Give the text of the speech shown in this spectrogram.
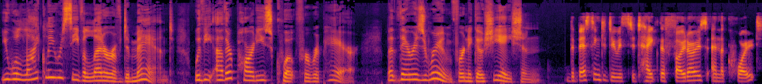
you will likely receive a letter of demand with the other party's quote for repair, but there is room for negotiation the best thing to do is to take the photos and the quote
